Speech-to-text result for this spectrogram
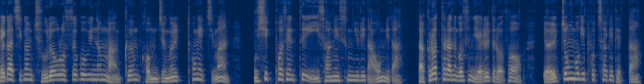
제가 지금 주력으로 쓰고 있는 만큼 검증을 통했지만 90% 이상의 승률이 나옵니다. 자, 그렇다라는 것은 예를 들어서 10종목이 포착이 됐다.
